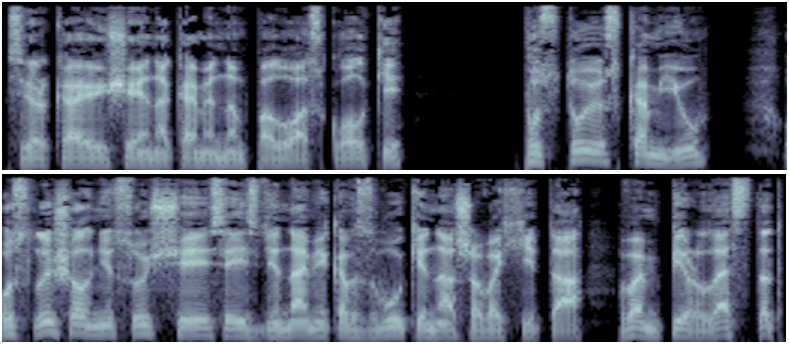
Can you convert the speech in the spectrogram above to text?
сверкающие на каменном полу осколки, пустую скамью, услышал несущиеся из динамиков звуки нашего хита «Вампир Лестед».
